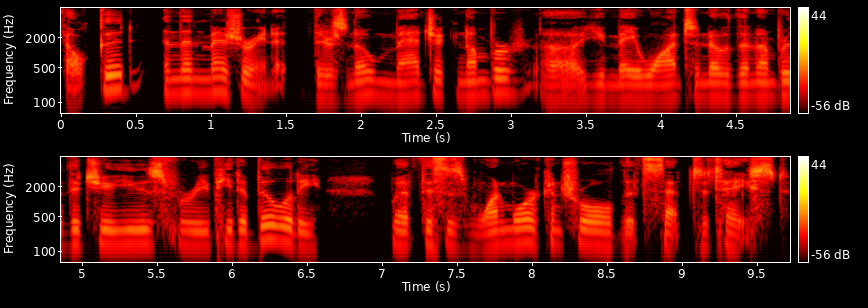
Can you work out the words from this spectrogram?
felt good and then measuring it. There's no magic number. Uh, you may want to know the number that you use for repeatability, but this is one more control that's set to taste.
